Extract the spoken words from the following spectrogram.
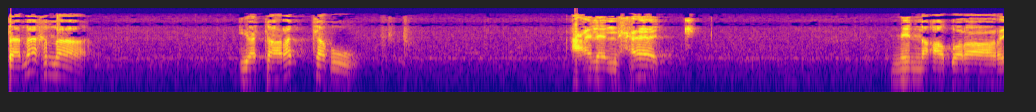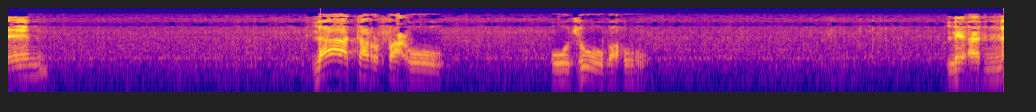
فمهما يترتب على الحاج من اضرار. لا ترفع وجوبه لأن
